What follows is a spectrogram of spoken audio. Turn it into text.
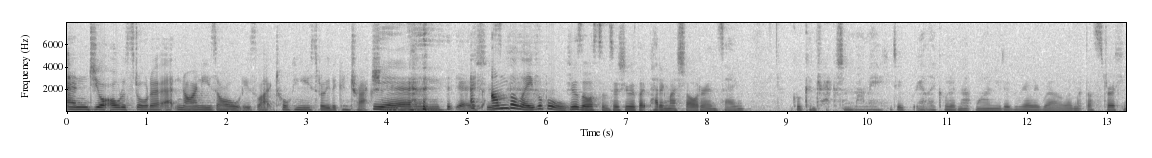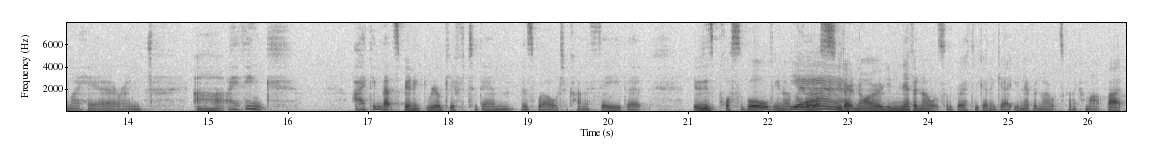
And your oldest daughter at nine years old is like talking you through the contractions. Yeah. And Yeah, it's she was- unbelievable. She was awesome. So she was like patting my shoulder and saying, "Good contraction, mummy. You did really good in that one. You did really well." And like they're stroking my hair, and uh, I think, I think that's been a real gift to them as well to kind of see that it is possible. You know, of course, you don't know. You never know what sort of birth you're going to get. You never know what's going to come up, but.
